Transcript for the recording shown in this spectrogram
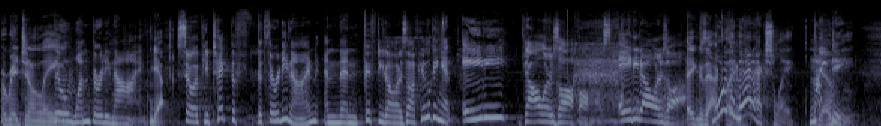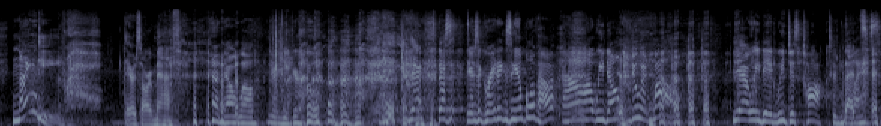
Originally. They were 139. Yeah. So if you take the the 39 and then $50 off, you're looking at $80 off almost. $80 off. Exactly. More than that actually. 90. 90. There's our math. no, well, there you go. there, that's, there's a great example of how, how we don't do it well. Yeah, we did. We just talked in That's class.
